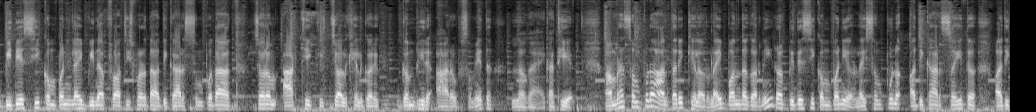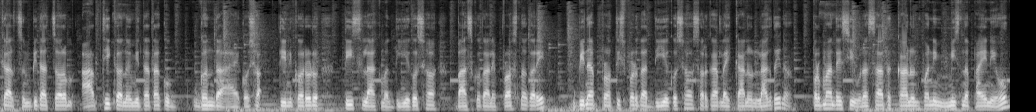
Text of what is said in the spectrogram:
विदेशी कम्पनीलाई बिना प्रतिस्पर्धा अधिकार सुम्पदा चरम आर्थिक चलखेल गरे गम्भीर आरोप समेत लगाएका थिए। हाम्रा सम्पूर्ण आन्तरिक खेलहरूलाई बन्द गर्ने र विदेशी कम्पनीहरूलाई सम्पूर्ण अधिकार सहित अधिकार सुम्पिँदा चरम आर्थिक अनियमितताको गन्ध आएको छ। तिन करोड तिस लाखमा दिएको छ। बास्कोटाले प्रश्न गरे बिना प्रतिस्पर्धा दिएको छ सरकारलाई कानुन लाग्दैन। परमादेशी हुनसाथ कानुन पनि मिच्न पाइने हो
